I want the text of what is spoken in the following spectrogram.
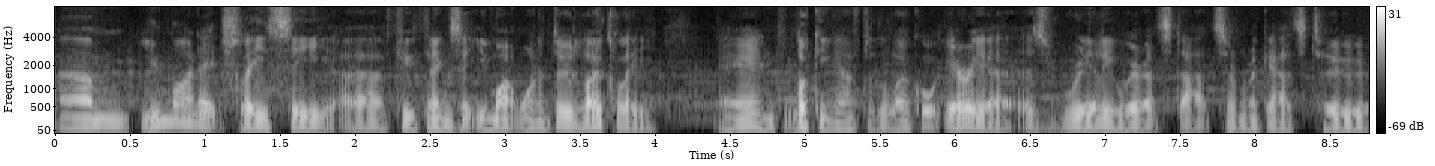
um, you might actually see a few things that you might want to do locally. And looking after the local area is really where it starts in regards to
